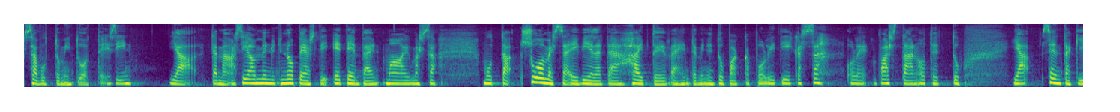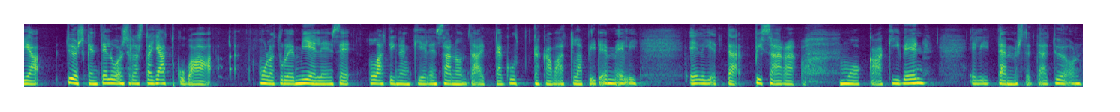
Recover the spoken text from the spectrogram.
savuttomiin tuotteisiin. Ja tämä asia on mennyt nopeasti eteenpäin maailmassa – mutta Suomessa ei vielä tämä haittojen vähentäminen tupakkapolitiikassa ole vastaan otettu ja sen takia työskentely on sellaista jatkuvaa. Mulla tulee mieleen se latinan kielen sanonta, että gutta cavat lapidem, eli, eli että pisara muokkaa kiven. Eli tämmöistä tämä työ on.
